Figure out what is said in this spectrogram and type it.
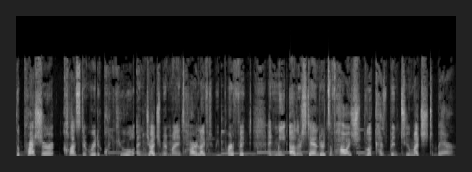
the pressure, constant ridicule, and judgment my entire life to be perfect and meet other standards of how I should look has been too much to bear.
